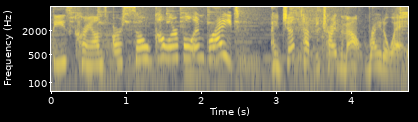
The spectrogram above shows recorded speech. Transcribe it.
These crayons are so colorful and bright. I just have to try them out right away.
